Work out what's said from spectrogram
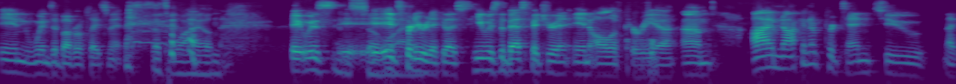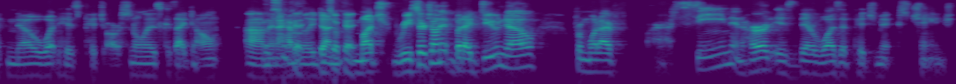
in wins above replacement. That's wild. it was so it's pretty ridiculous. He was the best pitcher in, in all of Korea. Um, I'm not going to pretend to like know what his pitch arsenal is because I don't, um, and I haven't really done okay. much research on it. But I do know from what I've seen and heard is there was a pitch mix change.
